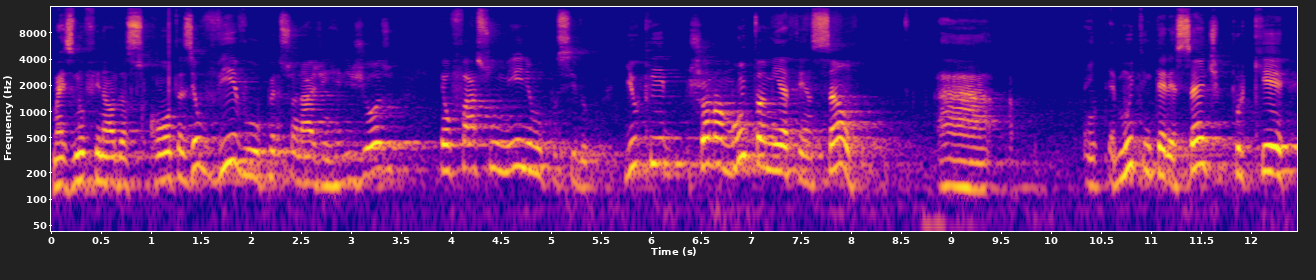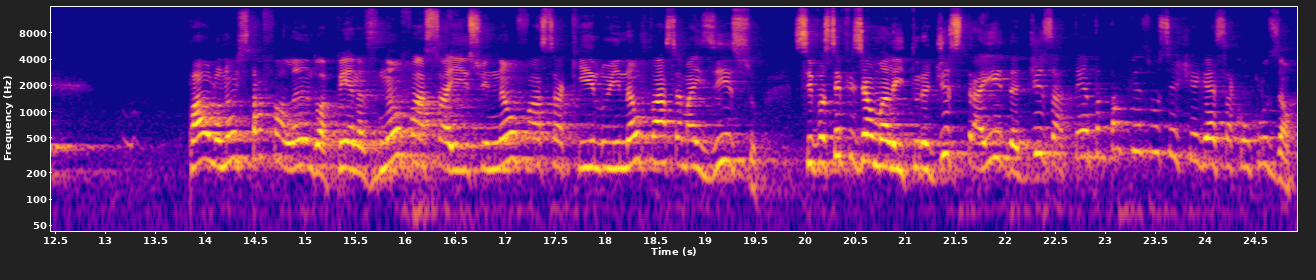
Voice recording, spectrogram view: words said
Mas no final das contas, eu vivo o personagem religioso, eu faço o mínimo possível. E o que chama muito a minha atenção, ah, é muito interessante porque Paulo não está falando apenas não faça isso e não faça aquilo e não faça mais isso. Se você fizer uma leitura distraída, desatenta, talvez você chegue a essa conclusão:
